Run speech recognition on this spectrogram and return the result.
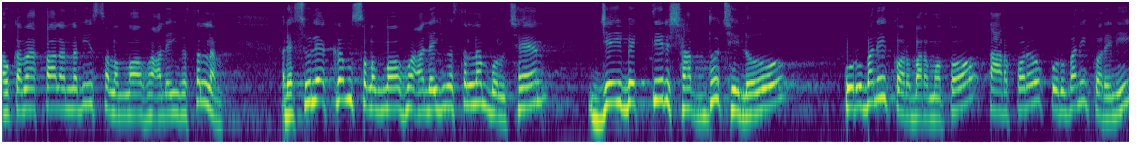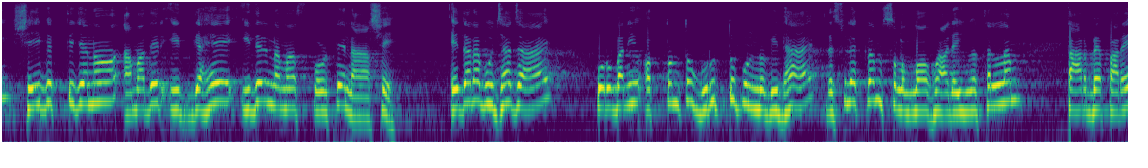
أو كما قال النبي صلى الله عليه وسلم রসুল আকরম সাল আলহি আসাল্লাম বলছেন যেই ব্যক্তির সাধ্য ছিল কোরবানি করবার মতো, তারপরেও কোরবানি করেনি, সেই ব্যক্তি যেন আমাদের ঈদগাহে ঈদের নামাজ পড়তে না আসে। এ দ্বারা বোঝা যায়, কোরবানি অত্যন্ত গুরুত্বপূর্ণ বিধায় রসুল আকরম সাল আলহি আসাল্লাম তার ব্যাপারে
